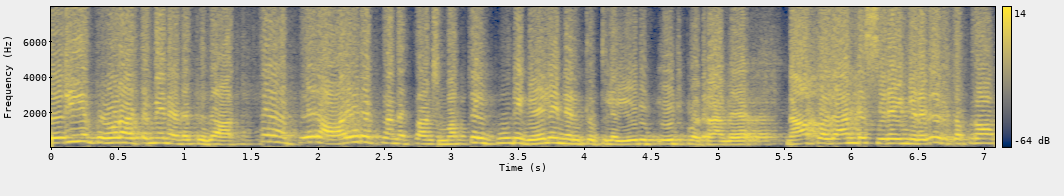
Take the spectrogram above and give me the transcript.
பெரிய போராட்டமே நடக்குது. அத்தனை பேர் ஆயிரக்கணக்கான மக்கள் கூடி வேலை நிறுத்தத்துல ஈடுபடுறாங்க. நாற்பது ஆண்டு சிறைங்கிறது அதுக்கப்புறம்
